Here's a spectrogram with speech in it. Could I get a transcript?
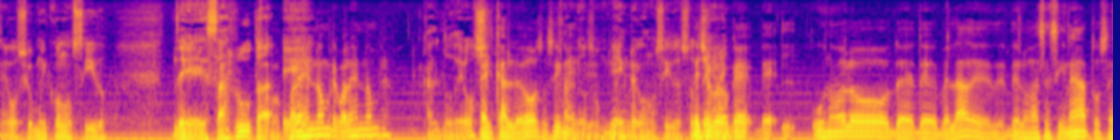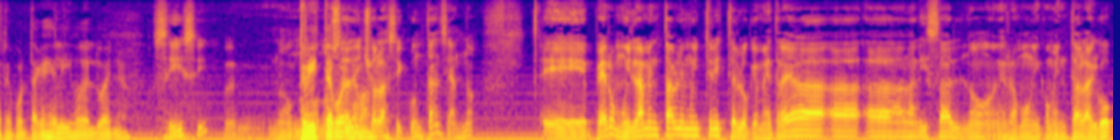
negocio muy conocido de esa ruta. ¿Cuál es el nombre? ¿Cuál es el nombre? Caldo de oso. El caldo de oso, sí. me- Caldo de oso, bien. bien reconocido. eso De hecho, creo que de- uno de los, de, de- ¿verdad? De, de- de los asesinatos se reporta que es el hijo del dueño. Sí, sí. No, no- Triste no por se ha dicho las circunstancias, ¿no? Eh, pero muy lamentable y muy triste. Lo que me trae a, analizar, ¿no, eh, Ramón? Y comentar algo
